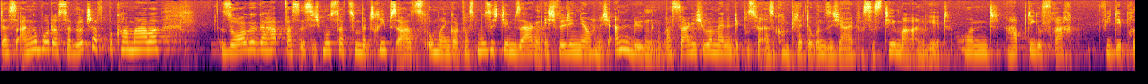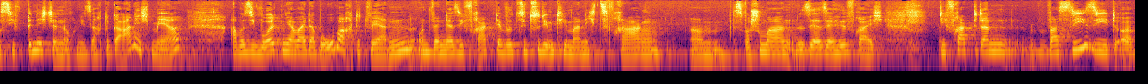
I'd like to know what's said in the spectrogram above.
das Angebot aus der Wirtschaft bekommen habe, Sorge gehabt, was ist, ich muss da zum Betriebsarzt. Oh mein Gott, was muss ich dem sagen? Ich will den ja auch nicht anlügen. Was sage ich über meine Depression? Also komplette Unsicherheit, was das Thema angeht. Und habe die gefragt, wie depressiv bin ich denn noch? Und die sagte gar nicht mehr. Aber sie wollten ja weiter beobachtet werden. Und wenn der sie fragt, der wird sie zu dem Thema nichts fragen. Ähm, das war schon mal sehr, sehr hilfreich. Die fragte dann, was sie sieht äh,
